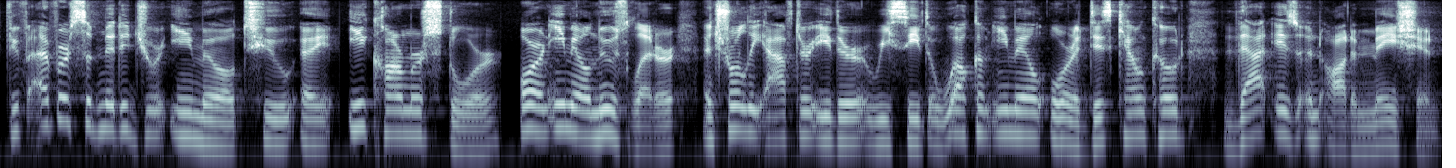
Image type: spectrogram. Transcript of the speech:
If you've ever submitted your email to a e-commerce store or an email newsletter and shortly after either received a welcome email or a discount code, that is an automation.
